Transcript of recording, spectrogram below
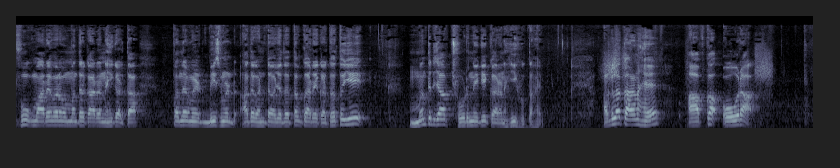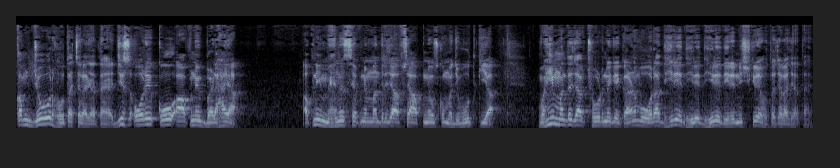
फूंक मार रहे हो वो मंत्र कार्य नहीं करता। पंद्रह मिनट, बीस मिनट, आधा घंटा हो जाता है, तब कार्य करता है। तो ये मंत्र जाप छोड़ने के कारण ही होता है। अगला कारण है, आपका ओरा कमज़ोर होता चला जाता है। जिस ओरे को आपने बढ़ाया, अपनी मेहनत से, अपने मंत्र जाप से आपने उसको मज़बूत किया, वहीं मंत्र जाप छोड़ने के कारण वो ओरा धीरे धीरे धीरे धीरे निष्क्रिय होता चला जाता है।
